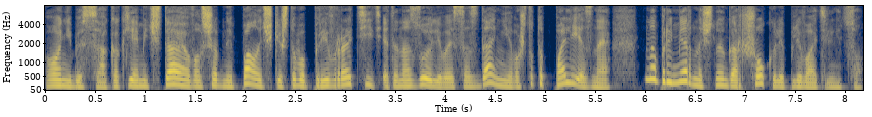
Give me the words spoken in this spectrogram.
О, небеса, как я мечтаю о волшебной палочке, чтобы превратить это назойливое создание во что-то полезное, например, ночной горшок или плевательницу.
